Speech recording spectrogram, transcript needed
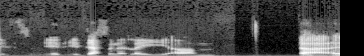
it's it, it definitely. Um, uh,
